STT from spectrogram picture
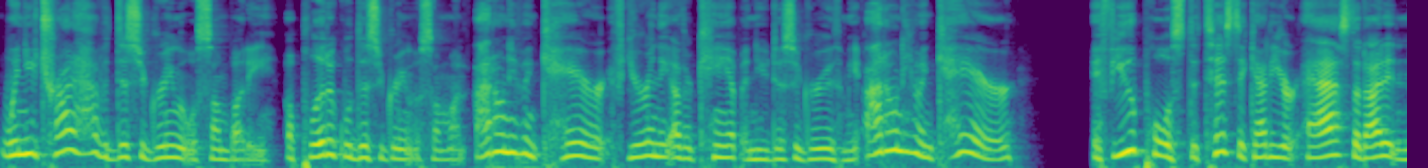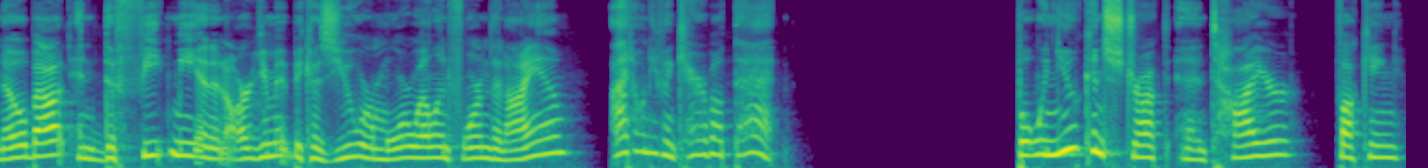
when you try to have a disagreement with somebody, a political disagreement with someone, I don't even care if you're in the other camp and you disagree with me. I don't even care if you pull a statistic out of your ass that I didn't know about and defeat me in an argument because you were more well informed than I am. I don't even care about that. But when you construct an entire fucking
